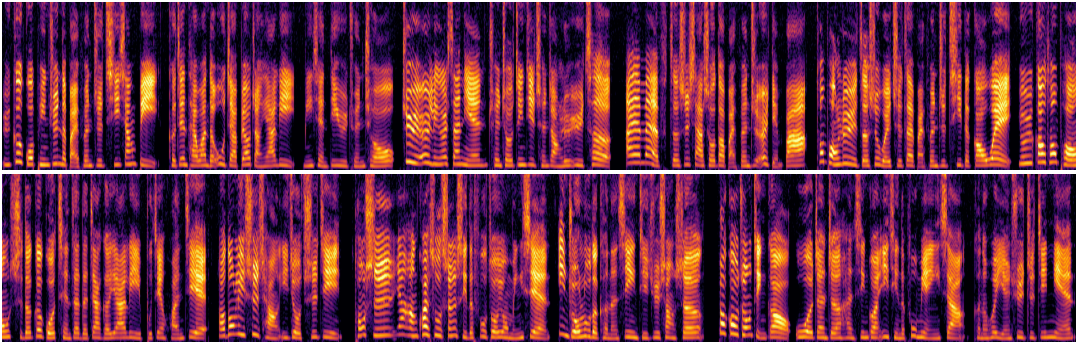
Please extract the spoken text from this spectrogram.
与各国平均的百分之七相比，可见台湾的物价飙涨压力明显低于全球。至于二零二三年全球经济成长率预测，IMF 则是下修到百分之二点八，通膨率则是维持在百分之七的高位。由于高通膨使得各国潜在的价格压力不见缓解，劳动力市场依旧吃紧，同时央行快速升息的副作用明显，硬着陆的可能性急剧上升。报告中警告，乌俄战争和新冠疫情的负面影响可能会延续至今年，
